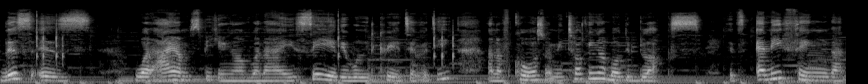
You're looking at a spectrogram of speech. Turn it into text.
This is what I am speaking of when I say the word creativity. And of course, when we're talking about the blocks, it's anything that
